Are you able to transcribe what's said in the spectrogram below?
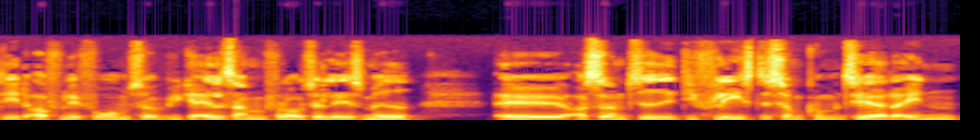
det er et offentligt forum, så vi kan alle sammen få lov til at læse med. Øh, og samtidig de fleste, som kommenterer derinde,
